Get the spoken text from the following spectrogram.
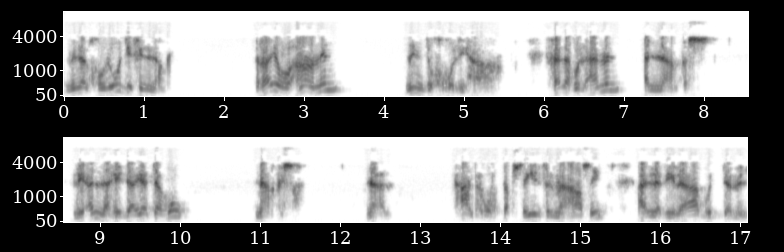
من الخلود في النار. غير آمن من دخولها. فله الأمن الناقص لأن هدايته ناقصة. نعم. هذا هو التفصيل في المعاصي الذي لا بد منه.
